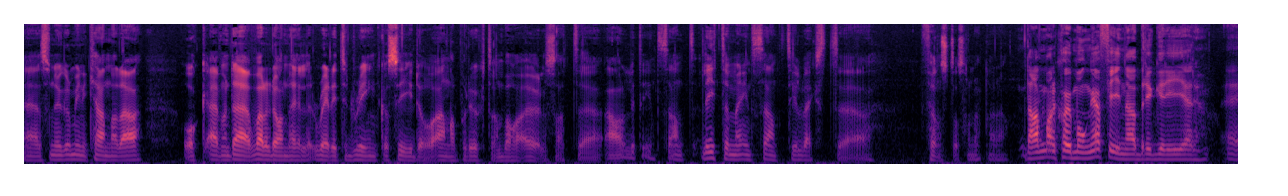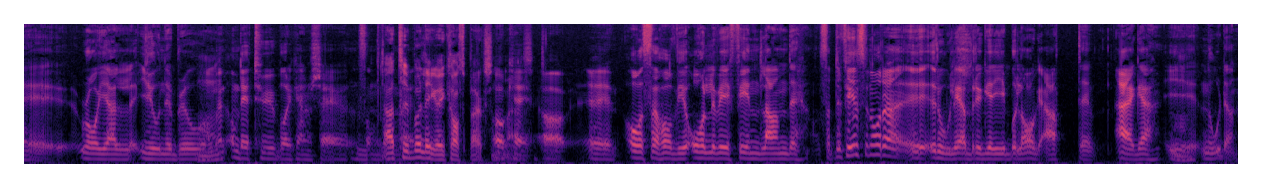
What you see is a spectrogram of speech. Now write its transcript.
Eh, så nu går de in i Kanada och även där var det då en del ready to drink och cider och andra produkter än bara öl. Så att, eh, ja, lite intressant, lite men intressant tillväxtfönster som de öppnar där. Danmark har ju många fina bryggerier. Eh, Royal Unibrew, Mm. men om det är Tuborg kanske? Som Ja, Tuborg ligger i Carlsberg också. Okej, ja, eh, och så har vi Olvi i Finland. Så det finns ju några eh, roliga bryggeribolag att eh, äga i Mm. Norden.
